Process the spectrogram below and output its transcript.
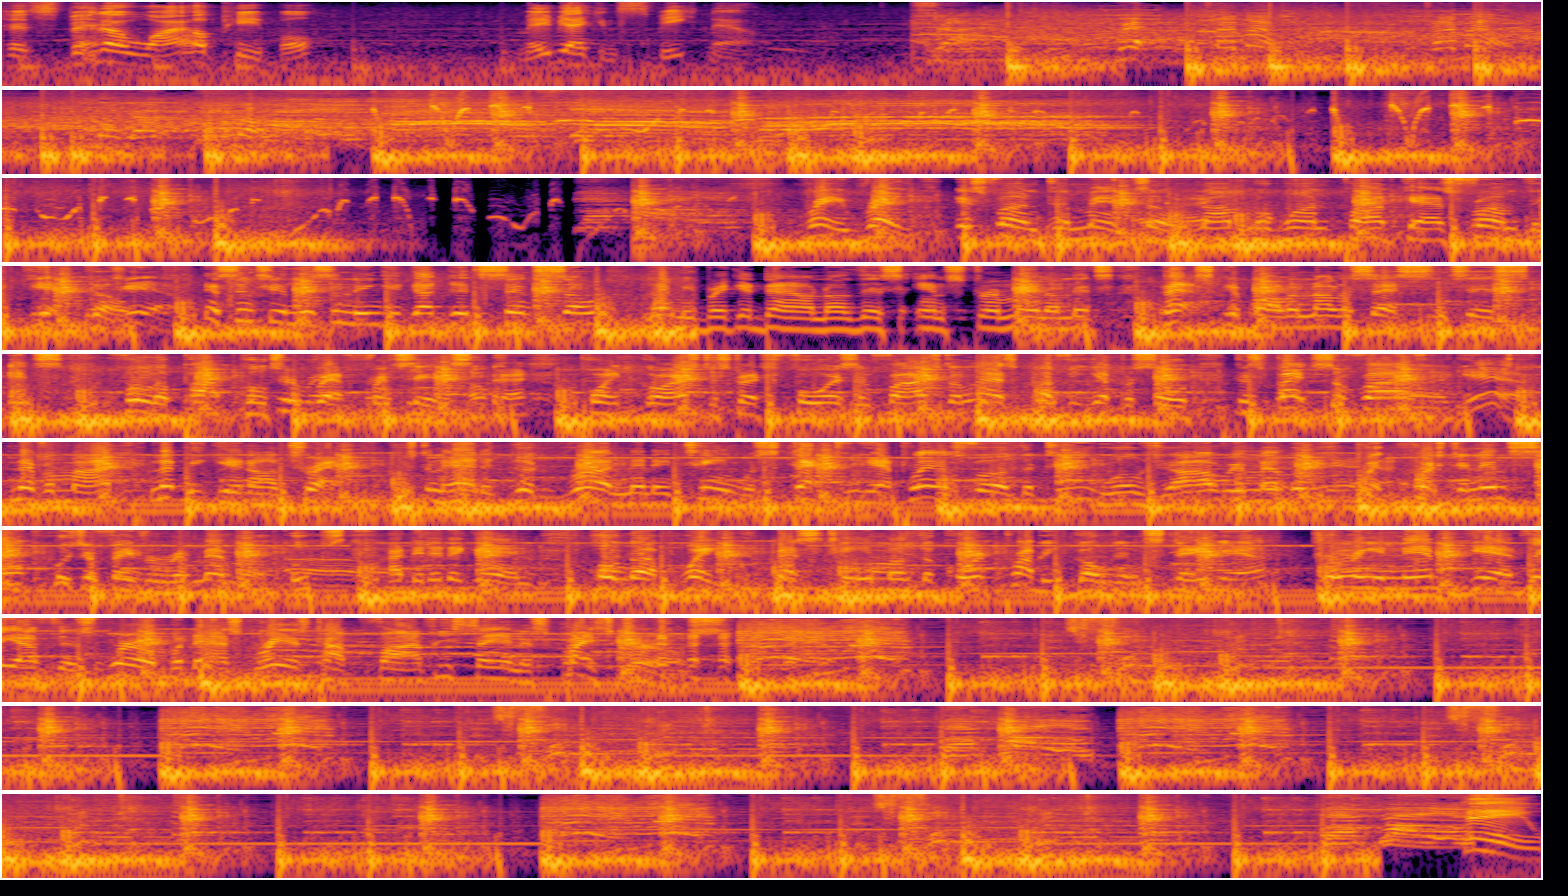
It's been a while, people. Maybe I can speak now. Shot. Brett, time out. Time out. Come on, y'all. Come on. Ray Ray is fundamental. Number one podcast from the get go. And since you're listening, you got good sense, so let me break it down on this instrumental. It's basketball and all its essences. It's full of pop culture references. Okay. Point guards to stretch fours and fives. The last Buffy episode, despite survive. Uh, yeah. Never mind, let me get on track. Houston had a good run and their team was stacked. We had plans for the T Wolves, y'all remember? Quick question in sync, who's your favorite remember? Oops, uh, I did it again. Hold up, wait. Best team on the court, probably Golden State. Yeah. Curry and them, yeah, they out this world. But ask Ray's top five, he's saying the Spice Girls.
